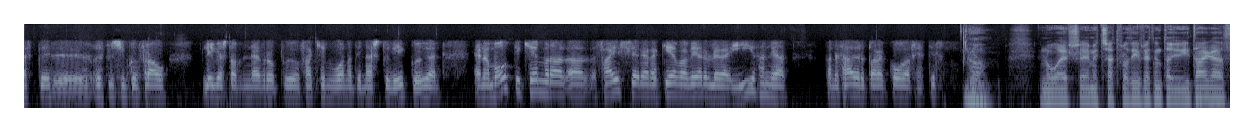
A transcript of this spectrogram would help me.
eftir eh, upplýsingum frá Lífjastofnun Evrópu og það kemur vonandi næstu viku. En, en að móti kemur að, að Pfizer er að gefa verulega í þannig að, þannig að það eru bara góða frettir Já Nú er mitt sett frá því fréttunda í dag að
